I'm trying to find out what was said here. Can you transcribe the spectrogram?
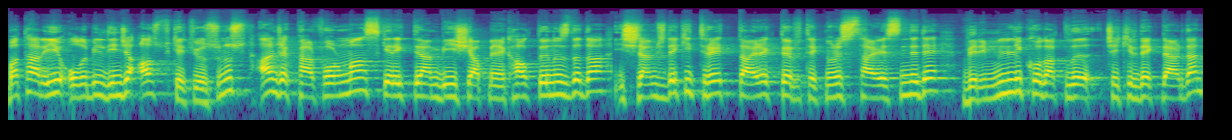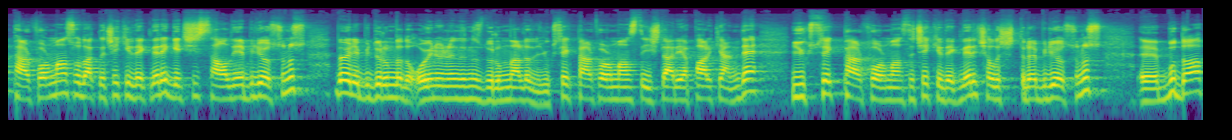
bataryayı olabildiğince az tüketiyorsunuz. Ancak performans gerektiren bir iş yapmaya kalktığınızda da işlemcideki Thread Director teknolojisi sayesinde de verimlilik odaklı çekirdeklerden performans odaklı çekirdeklere geçiş sağlayabiliyorsunuz. Böyle bir durumda da oyun oynadığınız durumlarda da yüksek performanslı işler yaparken de yüksek performanslı çekirdekleri çalıştırabiliyorsunuz. E, bu da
